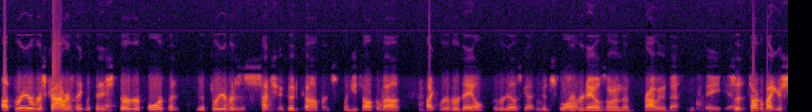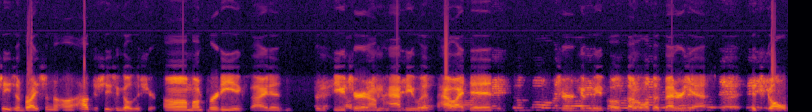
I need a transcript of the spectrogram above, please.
uh, Three Rivers Conference, I think we finished third or fourth, but the Three Rivers is such a good conference when you talk about like Riverdale. Riverdale's got a good squad. Riverdale's one of the probably the best in the state. Yeah. So talk about your season, Bryson. Uh, how'd your season go this year? um, I'm pretty excited for the future, and I'm happy with how I did. Sure, could we have both done a little bit better? Yes, but It's golf.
